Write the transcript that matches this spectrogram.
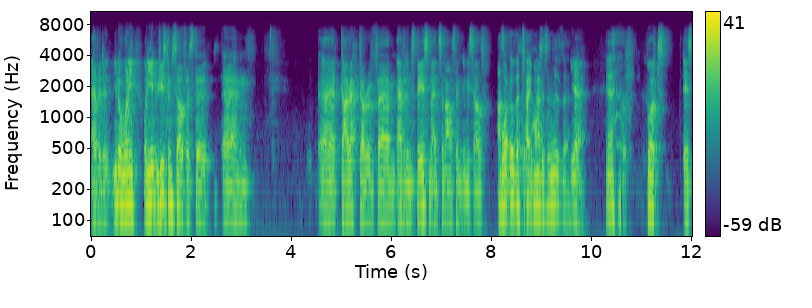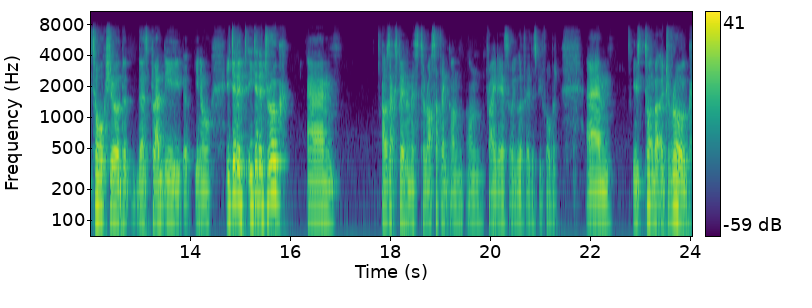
evident. You know, when he when he introduced himself as the um, uh, director of um, evidence-based medicine, I was thinking to myself, as What other type of medicine is there? Yeah, Yeah. but his talk showed that there's plenty. You know, he did a he did a drug. Um, I was explaining this to Ross, I think, on on Friday, so you'll have heard this before. But um, he was talking about a drug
